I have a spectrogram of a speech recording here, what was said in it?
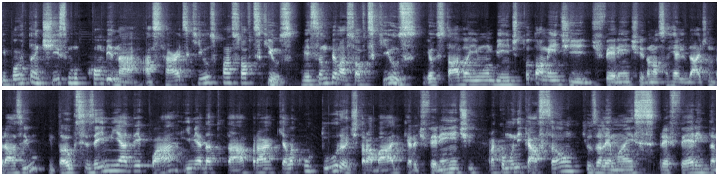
importantíssimo combinar as hard skills com as soft skills. Começando pelas soft skills, eu estava em um ambiente totalmente diferente da nossa realidade no Brasil, então eu precisei me adequar e me adaptar para aquela cultura de trabalho que era diferente, para a comunicação que os alemães preferem também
